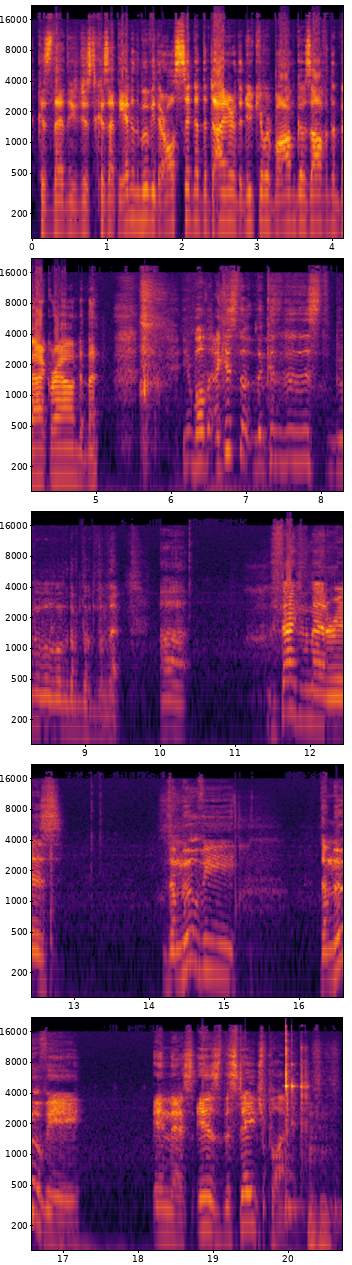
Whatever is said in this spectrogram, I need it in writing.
because then you just because at the end of the movie they're all sitting at the diner, the nuclear bomb goes off in the background, and then Yeah, well, I guess the because this uh, the fact of the matter is the movie the movie in this is the stage play. Mm-hmm.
